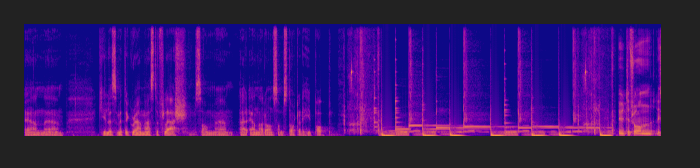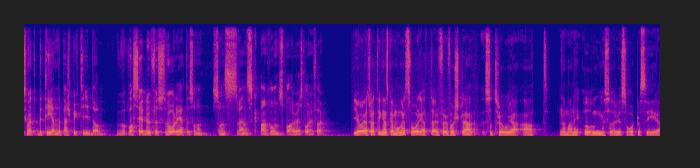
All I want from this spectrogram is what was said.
en kille som heter Grandmaster Flash som är en av de som startade hiphop. Utifrån liksom ett beteendeperspektiv, då, vad ser du för svårigheter som en, som en svensk pensionssparare står inför? Ja, jag tror att det är ganska många svårigheter. För det första så tror jag att när man är ung så är det svårt att se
